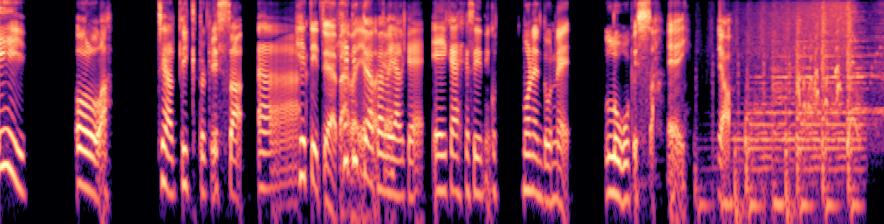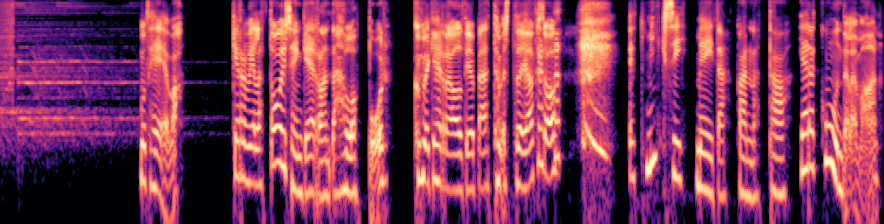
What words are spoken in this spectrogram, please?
ei olla siellä TikTokissa ää, heti työpäivän, heti työpäivän jälkeen. jälkeen, eikä ehkä siinä niinku monen tunnin luuvissa. Ei. Joo. Mut Heeva, kerro vielä toisen kerran tähän loppuun, kun me kerran oltiin jo päättämässä tätä jaksoa. että miksi meitä kannattaa jäädä kuuntelemaan?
